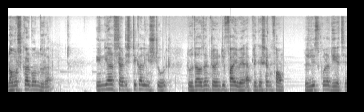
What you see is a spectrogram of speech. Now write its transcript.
নমস্কার বন্ধুরা। Indian Statistical Institute two thousand twenty ফাইভের অ্যাপ্লিকেশন ফর্ম রিলিজ করে দিয়েছে।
